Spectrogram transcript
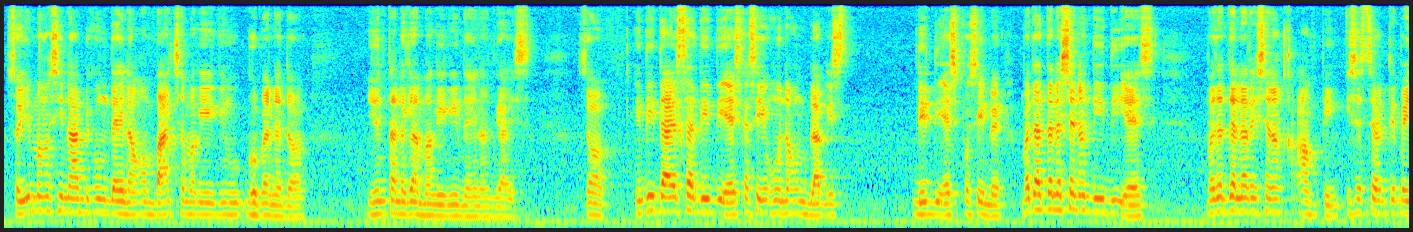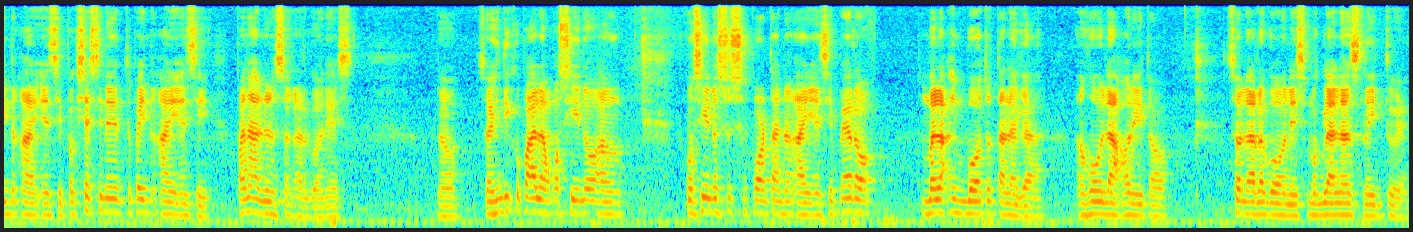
So yung mga sinabi kong dahilan kung bakit siya magiging gobernador, yun talaga magiging dahilan guys. So, hindi dahil sa DDS kasi yung una kong vlog is DDS posible. Madadala siya ng DDS, madadala rin siya ng kakamping, isa-certify ng INC. Pag siya sinertify ng INC, panalo na Son Argones. No? So, hindi ko pa alam kung sino ang kung sino susuporta ng INC pero malaking boto talaga ang hula ko rito Sol Aragones magla-landslide to eh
